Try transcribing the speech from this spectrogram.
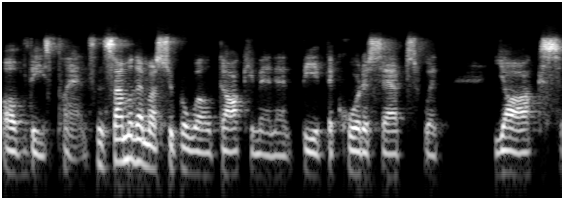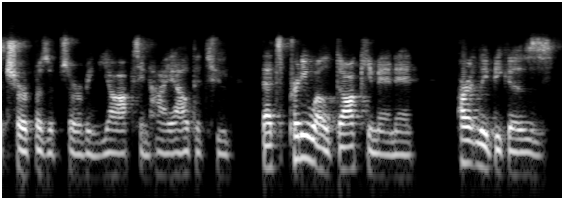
of these plants. And some of them are super well documented, be it the cordyceps with yaks, Sherpas observing yaks in high altitude. That's pretty well documented, partly because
